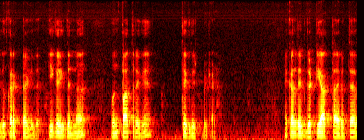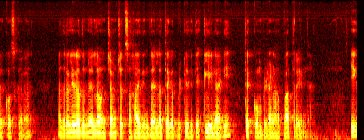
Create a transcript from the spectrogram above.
ಇದು ಕರೆಕ್ಟಾಗಿದೆ ಈಗ ಇದನ್ನು ಒಂದು ಪಾತ್ರೆಗೆ ತೆಗೆದಿಟ್ಬಿಡೋಣ. ಯಾಕಂದರೆ ಇದು ಗಟ್ಟಿ ಆಗ್ತಾ ಇರುತ್ತೆ ಅದಕ್ಕೋಸ್ಕರ. ಅದರಲ್ಲಿರೋದನ್ನೆಲ್ಲ ಒಂದು ಚಮಚದ ಸಹಾಯದಿಂದ ಎಲ್ಲ ತೆಗೆದುಬಿಟ್ಟು ಇದಕ್ಕೆ ಕ್ಲೀನಾಗಿ ತೆಕ್ಕೊಂಬಿಡೋಣ ಆ ಪಾತ್ರೆಯಿಂದ. ಈಗ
